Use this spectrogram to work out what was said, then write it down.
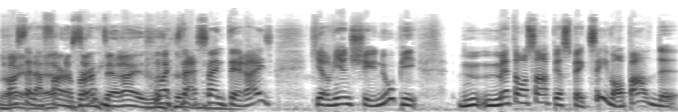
je pense que c'est la Firebird. Sainte-Thérèse. ouais, c'est la Sainte-Thérèse qui reviennent chez nous. Puis mettons ça en perspective. On parle de,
